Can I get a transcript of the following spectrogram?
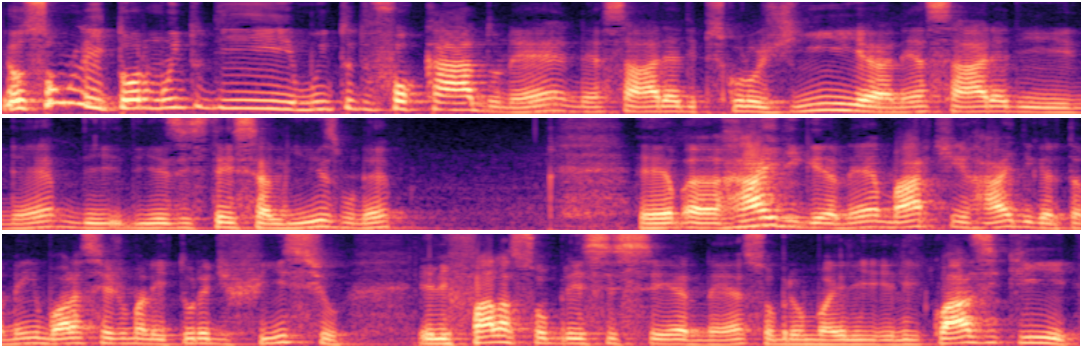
Eu sou um leitor muito de muito de focado, né, nessa área de psicologia, nessa área de, né, de, de existencialismo, né. É, Heidegger, né, Martin Heidegger também, embora seja uma leitura difícil, ele fala sobre esse ser, né, sobre uma, ele, ele quase que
